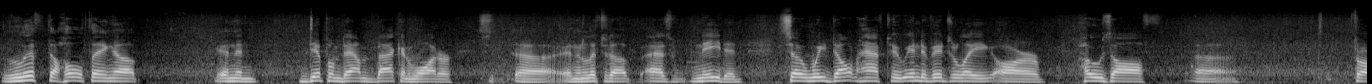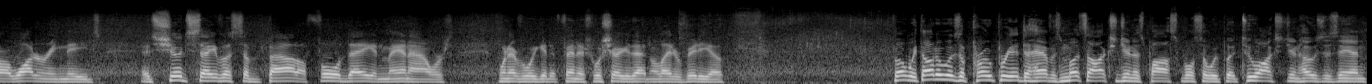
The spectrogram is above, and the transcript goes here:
lift the whole thing up, and then dip them down back in water, uh, and then lift it up as needed. So we don't have to individually or hose off uh, for our watering needs. It should save us about a full day in man hours whenever we get it finished. We'll show you that in a later video. But we thought it was appropriate to have as much oxygen as possible, so we put two oxygen hoses in.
